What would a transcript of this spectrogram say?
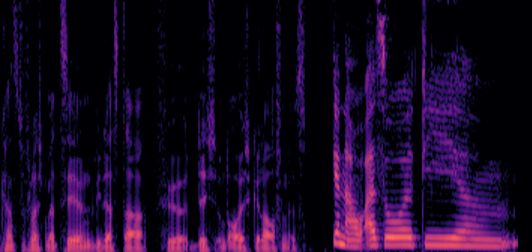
Kannst du vielleicht mal erzählen, wie das da für dich und euch gelaufen ist? Genau, also die, ähm,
